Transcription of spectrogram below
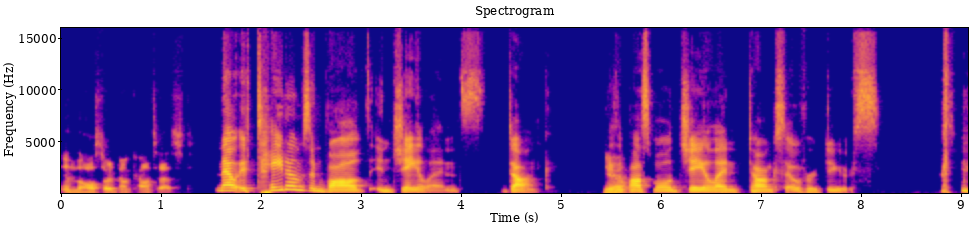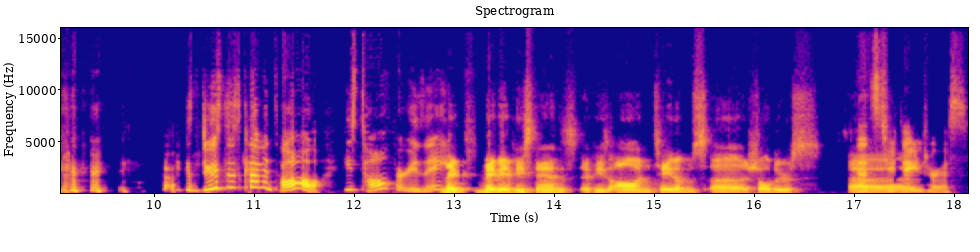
in the All Star Dunk Contest. Now, if Tatum's involved in Jaylen's dunk, yeah. is it possible Jaylen dunks over Deuce? Because Deuce is kind of tall. He's tall for his age. Maybe, maybe, if he stands, if he's on Tatum's uh, shoulders, that's uh, too dangerous.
